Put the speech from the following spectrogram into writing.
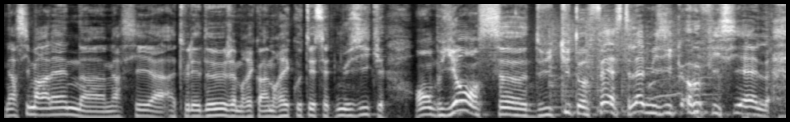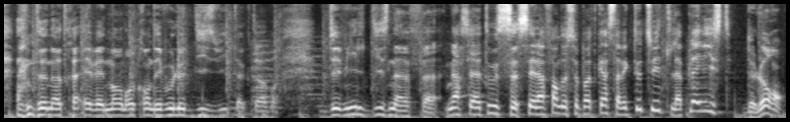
Merci Marlène, euh, merci à, tous les deux. J'aimerais quand même réécouter cette musique ambiance du Tuto Fest, la musique officielle de notre événement. Donc rendez-vous le 18 octobre 2019. Merci à tous, c'est la fin de ce podcast avec tout de suite la playlist de Laurent.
